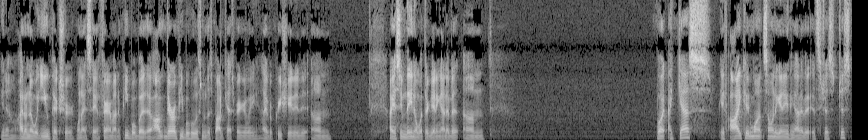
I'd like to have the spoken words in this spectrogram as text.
you know, I don't know what you picture when I say a fair amount of people, but uh, there are people who listen to this podcast regularly. I've appreciated it. Um, I assume they know what they're getting out of it. Um, but I guess if I could want someone to get anything out of it, it's just, just,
